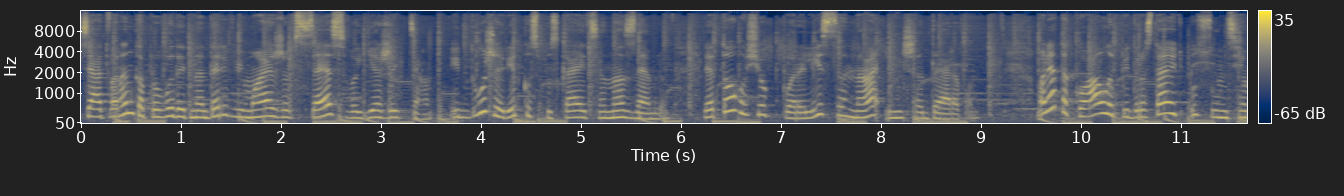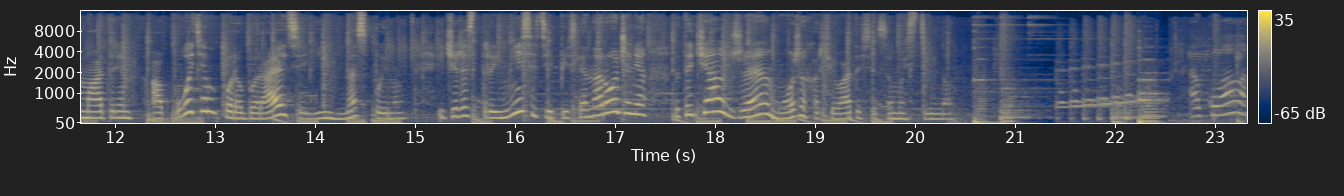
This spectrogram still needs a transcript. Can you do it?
Ця тваринка проводить на дереві майже все своє життя і дуже рідко спускається на землю для того, щоб перелізти на інше дерево. Малята коали підростають у сумці матері, а потім перебираються їй на спину. І через три місяці після народження дитинча вже може харчуватися самостійно. А коала,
